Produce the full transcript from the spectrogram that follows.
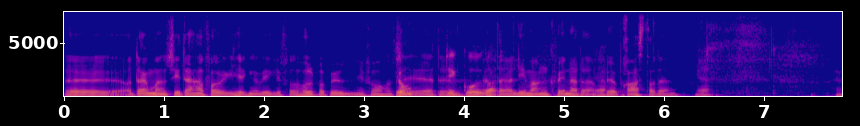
Ja. Øh, og der kan man sige, der har Folkekirken jo virkelig fået hul på bølgen i forhold jo, til, at, det er øh, gået at godt. der er lige mange kvinder, der ja. bliver præster der. Ja. Ja.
